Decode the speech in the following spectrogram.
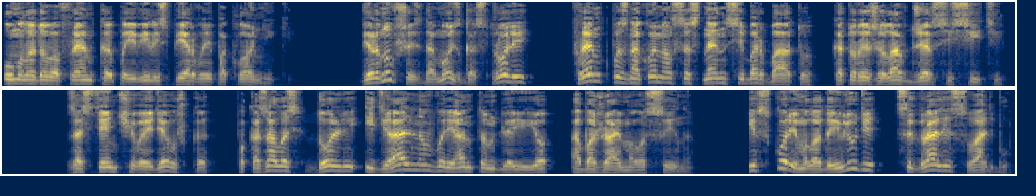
У молодого Фрэнка появились первые поклонники. Вернувшись домой с гастролей, Фрэнк познакомился с Нэнси Барбато, которая жила в Джерси-Сити. Застенчивая девушка показалась Долли идеальным вариантом для ее обожаемого сына. И вскоре молодые люди сыграли свадьбу.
